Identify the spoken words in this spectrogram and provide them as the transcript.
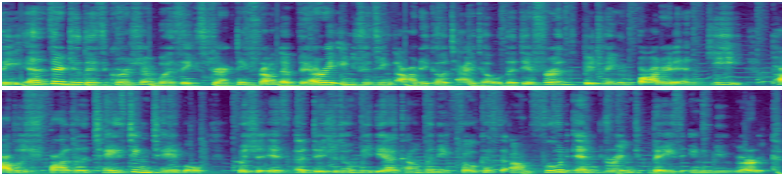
The answer to this question was extracted from a very interesting article titled The Difference Between Butter and Ghee, published by The Tasting Table, which is a digital media company focused on food and drink based in New York.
